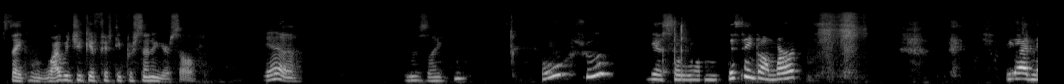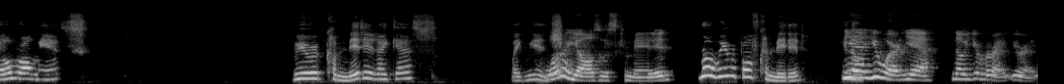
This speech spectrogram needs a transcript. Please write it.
It's like, why would you give 50% of yourself? yeah. I was like, hmm, Oh, sure. yeah, so um, this ain't gonna work. We had no romance. We were committed, I guess. Like we didn't. One of y'all's was committed. no, we were both committed. You yeah, know, you were. Yeah. No, you're right. You're right.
